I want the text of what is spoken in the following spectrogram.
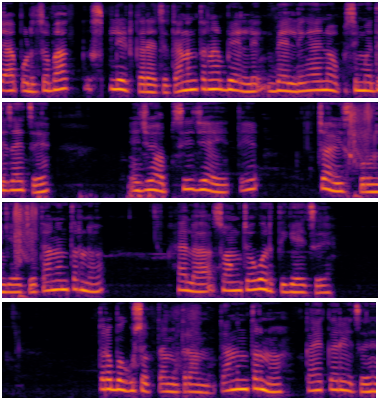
त्या पुढचा भाग स्प्लिट करायचं. त्यानंतर ना बेल्डिंग बेल्डिंग आणि ऑप्सीमध्ये जायचं आहे हे जे ऑप्सी जे आहे ते चाळीस करून घ्यायचे. त्यानंतर ना ह्याला सॉन्गच्या वरती घ्यायचं आहे तर बघू शकता मित्रांनो त्यानंतर ना काय करायचं आहे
